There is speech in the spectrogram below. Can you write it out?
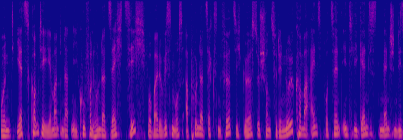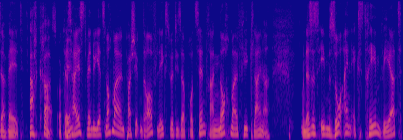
Und jetzt kommt hier jemand und hat einen IQ von 160, wobei du wissen musst, ab 146 gehörst du schon zu den 0,1 Prozent intelligentesten Menschen dieser Welt. Ach krass, okay. Das heißt, wenn du jetzt nochmal ein paar Schippen drauflegst, wird dieser Prozentrang nochmal viel kleiner. Und das ist eben so ein Extremwert,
